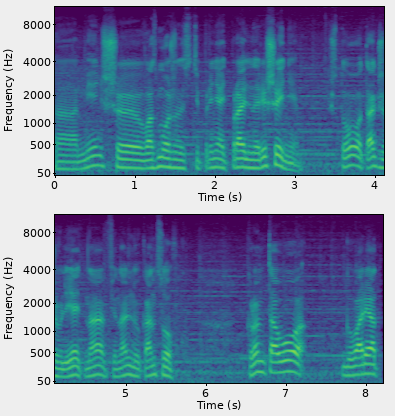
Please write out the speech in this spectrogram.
э, меньше возможности принять правильное решение, что также влияет на финальную концовку. Кроме того, говорят,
